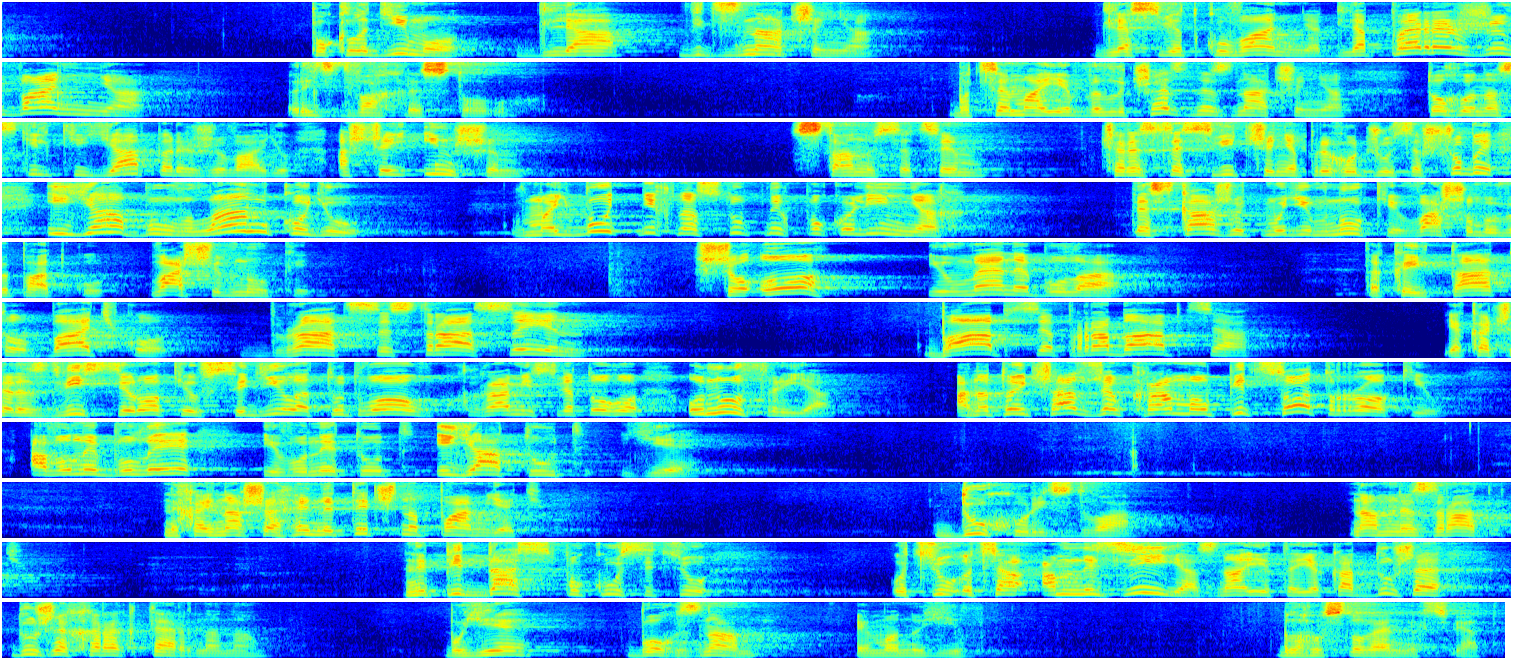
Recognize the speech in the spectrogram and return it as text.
Покладімо для відзначення, для святкування, для переживання Різдва Христового. Бо це має величезне значення того, наскільки я переживаю, а ще й іншим стануся цим, через це свідчення пригоджуся, щоб і я був ланкою в майбутніх наступних поколіннях, де скажуть мої внуки, в вашому випадку, ваші внуки, що о, і в мене була такий тато, батько, брат, сестра, син, бабця, прабабця, яка через 200 років сиділа тут в храмі святого Онуфрія, а на той час вже в храм мав 500 років. А вони були, і вони тут, і я тут є. Нехай наша генетична пам'ять Духу Різдва нам не зрадить, не піддасть спокусі цю, оцю, оця амнезія, знаєте, яка дуже, дуже характерна нам. Бо є Бог з нами, Еммануїл. Благословенних свят.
